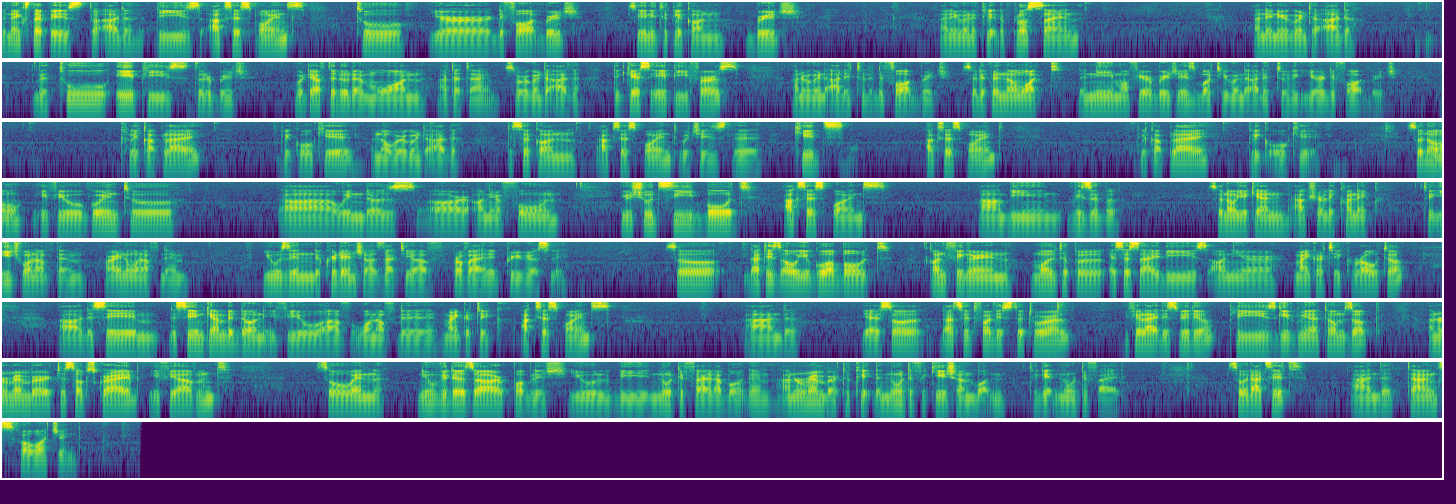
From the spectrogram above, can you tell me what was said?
The next step is to add these access points to your default bridge. So you need to click on bridge and you're going to click the plus sign and then you're going to add the two APs to the bridge. But you have to do them one at a time. So we're going to add the guest AP first and we're going to add it to the default bridge. So depending on what the name of your bridge is but you're going to add it to the, your default bridge click apply click OK and now we're going to add the second access point which is the kids access point. Click apply click OK. So now if you go into uh, Windows or on your phone you should see both access points uh, being visible. So now you can actually connect to each one of them or any one of them using the credentials that you have provided previously. So that is how you go about configuring multiple SSIDs on your MikroTik router. Uh, the same the same can be done if you have one of the MikroTik access points. And uh, yeah, so that's it for this tutorial. If you like this video, please give me a thumbs up and remember to subscribe if you haven't so when new videos are published you will be notified about them. And remember to click the notification button to get notified. So that's it and thanks for watching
